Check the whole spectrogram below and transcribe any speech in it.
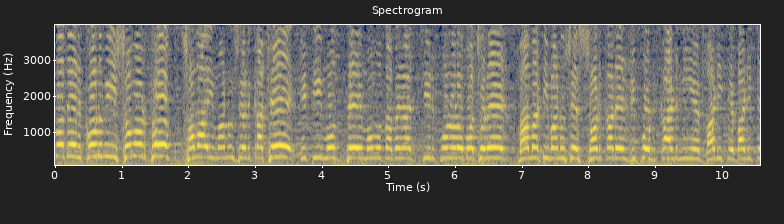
আমাদের কর্মী সমর্থক, সবাই মানুষের কাছে। ইতিমধ্যে মমতা ব্যানার্জির পনেরো বছরের মামাটি মানুষের সরকারের রিপোর্ট কার্ড নিয়ে বাড়িতে বাড়িতে,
